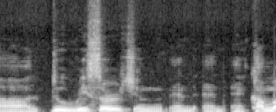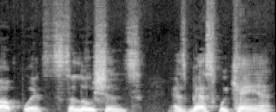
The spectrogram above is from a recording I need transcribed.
uh, do research and, and, and, and come up with solutions as best we can.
